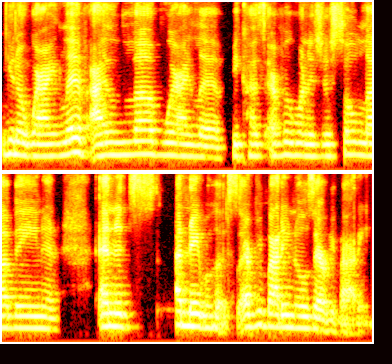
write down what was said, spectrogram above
you know where I live, I love where I live because everyone is just so loving and and it's a neighborhood, so everybody knows everybody.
